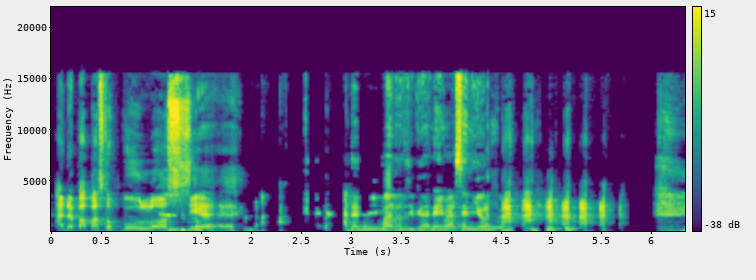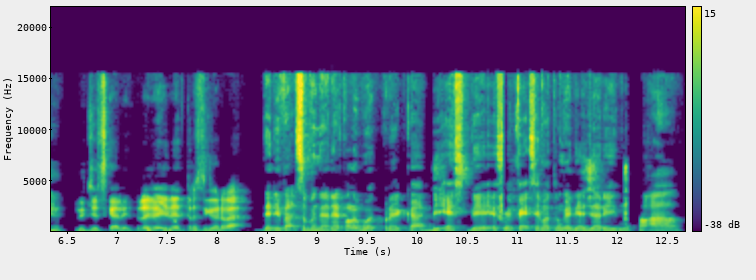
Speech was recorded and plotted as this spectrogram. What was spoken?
Ada Papastopoulos ya. ada Neymar juga Neymar senior Lucu sekali. Terus terus gimana Pak? Jadi Pak sebenarnya kalau buat mereka di SD, SMP, SMA tuh nggak diajarin soal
